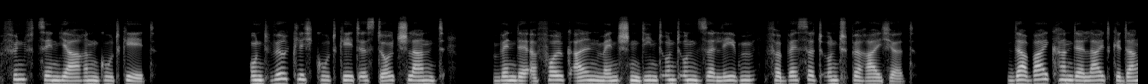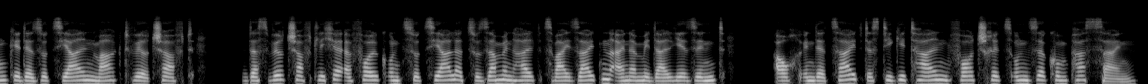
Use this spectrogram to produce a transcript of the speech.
15 Jahren gut geht. Und wirklich gut geht es Deutschland, wenn der Erfolg allen Menschen dient und unser Leben verbessert und bereichert. Dabei kann der Leitgedanke der sozialen Marktwirtschaft, dass wirtschaftlicher Erfolg und sozialer Zusammenhalt zwei Seiten einer Medaille sind, auch in der Zeit des digitalen Fortschritts unser Kompass sein.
